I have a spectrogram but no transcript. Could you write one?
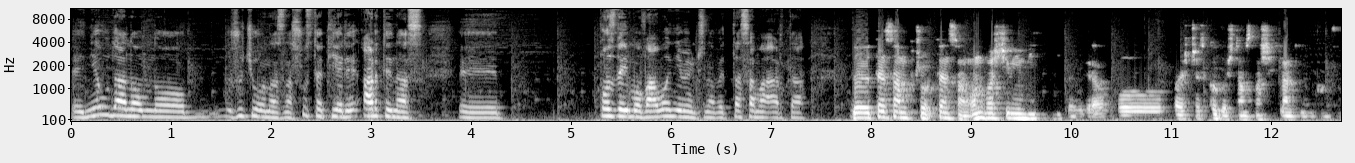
yy, nieudaną, no rzuciło nas na szóste tiery, arty nas yy, pozdejmowało. Nie wiem, czy nawet ta sama arta. Ten sam, ten sam, on właściwie bitwę wygrał, bo jeszcze z kogoś tam z naszej flanki wykończył.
